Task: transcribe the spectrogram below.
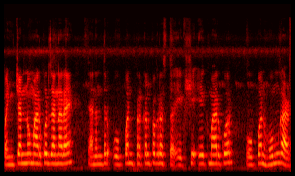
पंच्याण्णव मार्कवर जाणार आहे. त्यानंतर ओपन प्रकल्पग्रस्त एकशे एक मार्कवर ओपन होमगार्ड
